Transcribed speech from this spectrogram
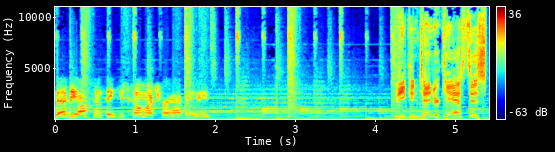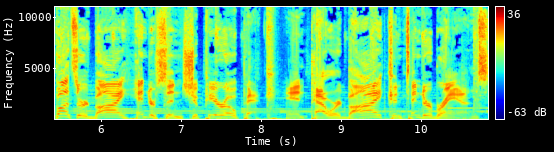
That'd be awesome. Thank you so much for having me. The Contender Cast is sponsored by Henderson Shapiro Peck and powered by Contender Brands.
